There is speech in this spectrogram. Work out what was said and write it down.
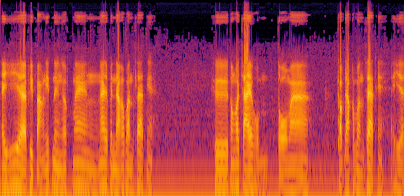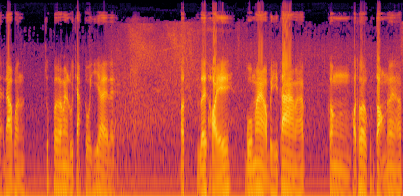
ไอเหี้ยผิดหวังนิดนึงครับแม่งน่าจะเป็นดาร์กบอลแซดไงคือต้องเข้าใจผมโตมากับดาร์กบอลแซดไงไอเหี้ยดาร์กบอลซูเปอร์แม่งรู้จักตัวเหี้ยอะไรเลยก็เลยถอยบูมากับเบฮิต้ามาครับ ต้องขอโทษคุณต๋องด้วยนะครับ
